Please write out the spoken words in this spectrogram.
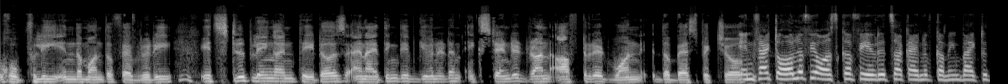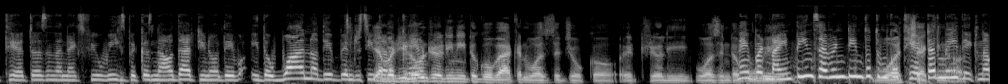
hopefully in the month of February, it's still playing in theaters, and I think they've given it an extended run after it won the Best Picture. In fact, all of your Oscar favorites are kind of coming back to theaters in the next few weeks because now that you know they've either won or they've been received. yeah, that but you acclaim. don't really need to go back and watch the Joker. It really wasn't a नहीं movie. but 1917 तो तुमको worth थिएटर checking में ही out. देखना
